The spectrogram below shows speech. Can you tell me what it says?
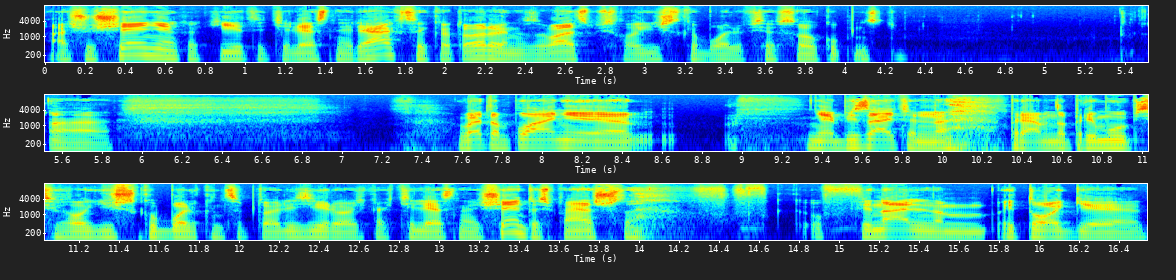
ощущения, какие-то телесные реакции, которые называются психологической болью, все в совокупности. А, в этом плане не обязательно прям напрямую психологическую боль концептуализировать как телесное ощущение. То есть понятно, что в, в финальном итоге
